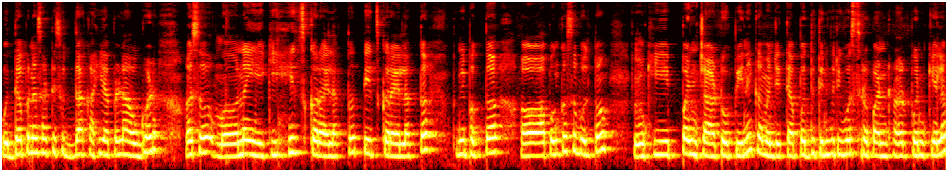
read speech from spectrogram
उद्यापनासाठी सुद्धा काही आपल्याला अवघड असं नाही आहे की हेच करायला लागतं तेच करायला लागतं. तुम्ही फक्त आपण कसं बोलतो की पंचा टोपी नाही का म्हणजे त्या पद्धतीने जरी वस्त्र पांढरं अर्पण केलं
